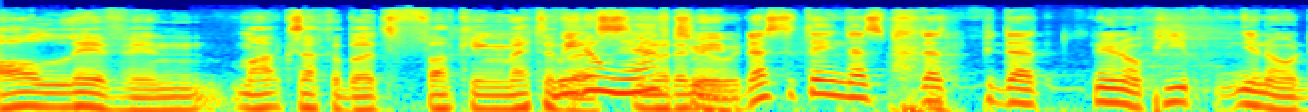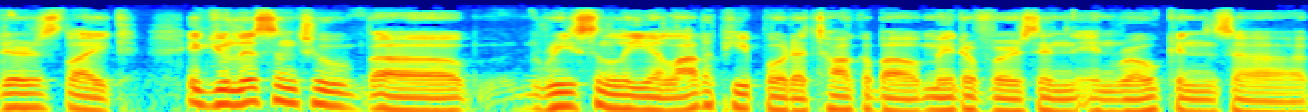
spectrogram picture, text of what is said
all live in Mark Zuckerberg's fucking metaverse? we don't you know have what to. I mean? That's the thing. That's that that you know, people. You know, there's like if you listen to uh, recently a lot of people that talk about metaverse in in Rogan's uh,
